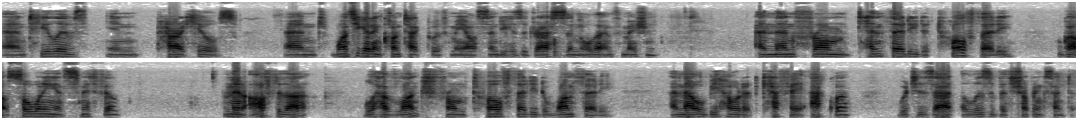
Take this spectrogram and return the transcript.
and he lives in Para Hills, and once you get in contact with me I'll send you his address and all that information. And then from 10.30 to 12.30 we'll go out soul winning in Smithfield. And then after that we'll have lunch from 12.30 to 1.30 and that will be held at Cafe Aqua which is at Elizabeth Shopping Centre.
